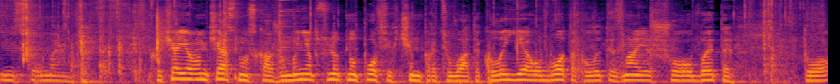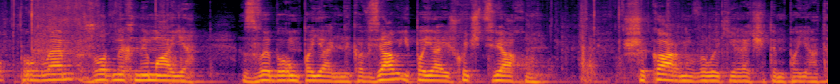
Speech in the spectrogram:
інструменти. Хоча я вам чесно скажу, мені абсолютно пофіг чим працювати. Коли є робота, коли ти знаєш, що робити, то проблем жодних немає з вибором паяльника. Взяв і паяєш, хоч цвяхом. Шикарно великі речі тим паяти.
